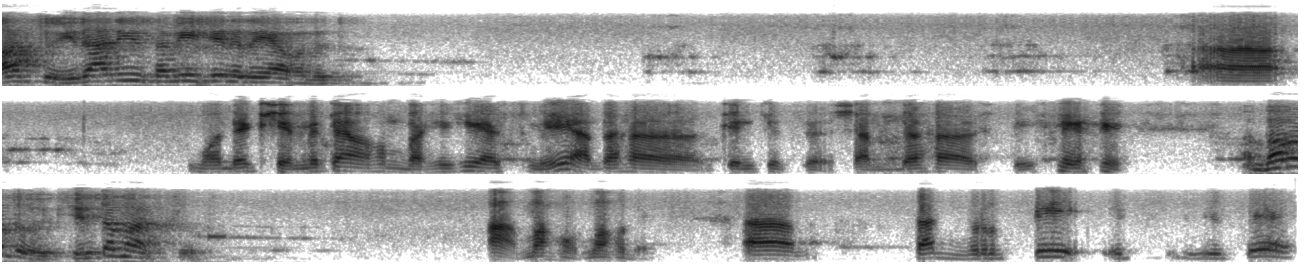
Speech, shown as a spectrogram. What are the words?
अस्तु इदानीं समीचीनतया वदतु। महोदय क्षम्यता अहं बहिः अस्मि अतः किञ्चित् शब्दः अस्ति। भवतु चिन्ता मास्तु। हा महो महोदय। तद्वृत्ति इत्युक्ते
